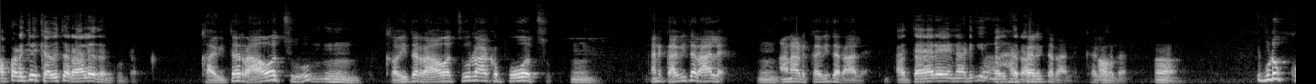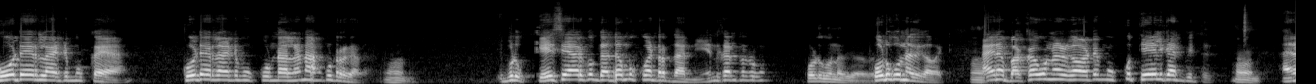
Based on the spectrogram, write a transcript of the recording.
అప్పటికి కవిత రాలేదనుకుంటా. కవిత రావచ్చు. కవిత రావచ్చు రాకపోవచ్చు. కానీ కవిత రాలే. ఆనాడు కవిత రాలే. అది తయారైనాడికి కవిత రాలే. కవిత రాలే ఇప్పుడు కోటేరు లాంటి ముక్కయ కోటేరు లాంటి ముక్కు ఉండాలని అనుకుంటారు కదా. ఇప్పుడు కేసీఆర్కు గద్ద ముక్కు అంటారు దాన్ని. ఎందుకంటారు? పొడుగున్నది పొడుగున్నది కాబట్టి. ఆయన బక్కగా ఉన్నాడు కాబట్టి ముక్కు తేలిక అనిపిస్తుంది ఆయన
